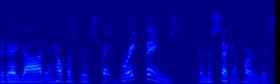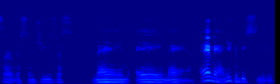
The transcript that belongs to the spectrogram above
today, God, and help us to expect great things in the second part of this service. In Jesus' name, amen. Amen. You can be seated.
